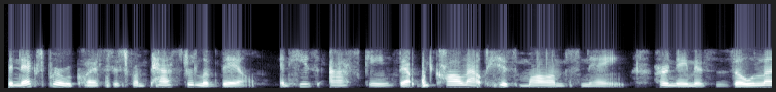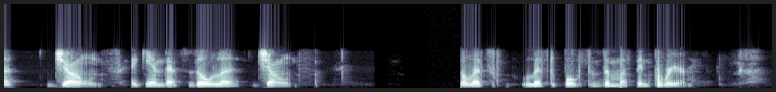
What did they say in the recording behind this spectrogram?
The next prayer request is from Pastor Lavelle, and he's asking that we call out his mom's name. Her name is Zola Jones. Again, that's Zola Jones. So let's lift both of them up in prayer.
